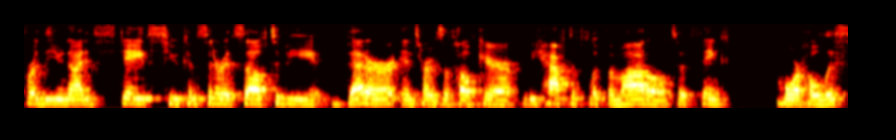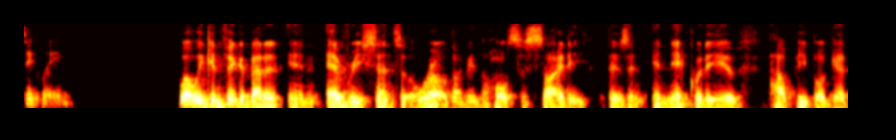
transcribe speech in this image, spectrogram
for the United States to consider itself to be better in terms of healthcare, we have to flip the model to think more holistically. Well, we can think about it in every sense of the world. I mean, the whole society, there's an iniquity of how people get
